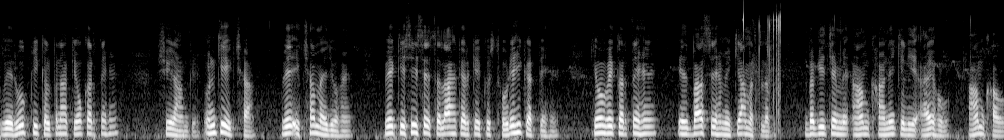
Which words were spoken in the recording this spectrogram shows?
वे रूप की कल्पना क्यों करते हैं? श्री राम के, उनकी इच्छा, वे इच्छा में जो हैं, वे किसी से सलाह करके कुछ थोड़े ही करते हैं। क्यों वे करते हैं? इस बात से हमें क्या मतलब? बगीचे में आम खाने के लिए आए हो, आम खाओ।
